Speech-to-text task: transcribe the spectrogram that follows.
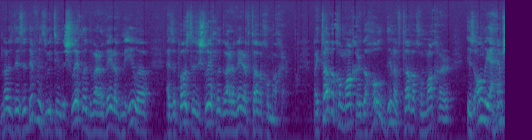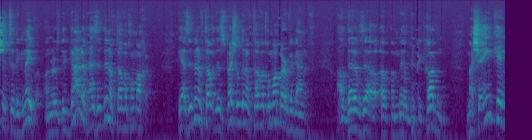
Notice there's a difference between the Shlech Ledvaraveda of Meila as opposed to the Shlech Ledvaraveda of Tavach. By Tavach the whole din of Tavach is only a hemshech to the gneva. In other the ganav has a din of tavach. He has a din of tavach, the special din of tavach u'macher of a ganav. Al derav ze a male bepikodin. Masha'in ken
